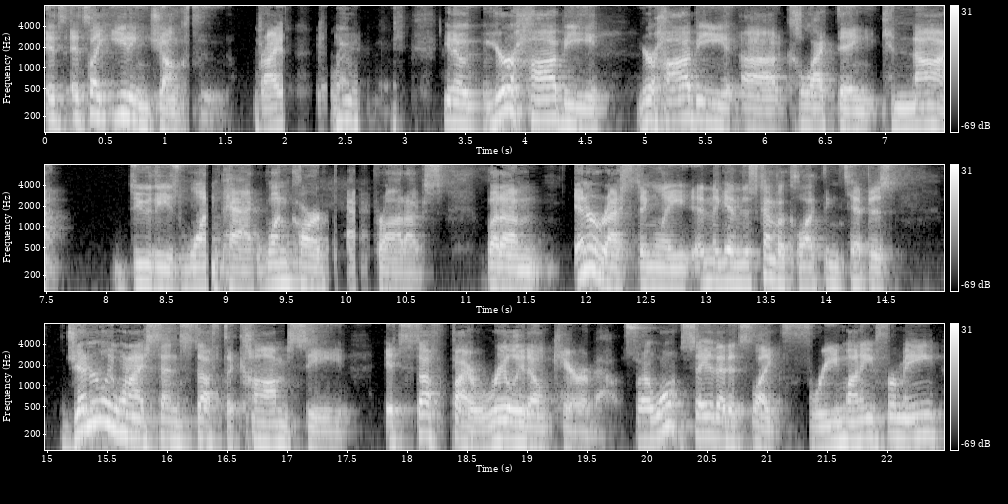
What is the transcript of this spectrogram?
It's it's like eating junk food, right? right. You, you know, your hobby your hobby uh, collecting cannot do these one pack, one card pack products. But um, interestingly, and again, this kind of a collecting tip is generally when I send stuff to COMC, it's stuff I really don't care about. So I won't say that it's like free money for me,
